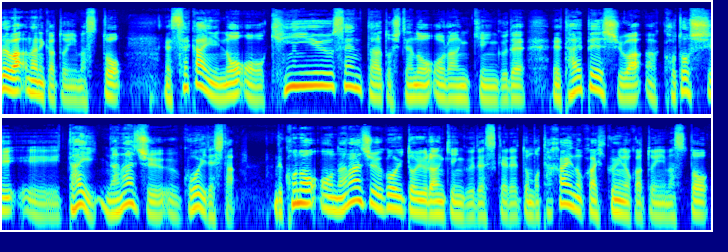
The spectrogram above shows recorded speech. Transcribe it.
れは何かと言いますと世界の金融センターとしてのランキングで台北市は今年第75位でした。でこの75位というランキングですけれども高いのか低いのかといいますと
